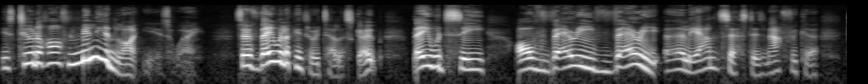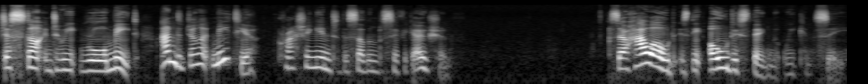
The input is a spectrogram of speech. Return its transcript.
is two and a half million light years away. So if they were looking through a telescope, they would see our very, very early ancestors in Africa just starting to eat raw meat and a giant meteor crashing into the southern Pacific Ocean. So how old is the oldest thing that we can see?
